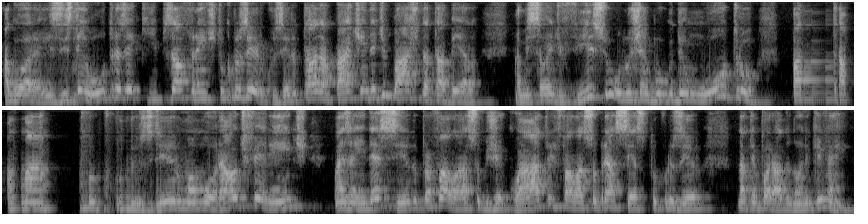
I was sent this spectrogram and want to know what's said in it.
Agora, existem outras equipes à frente do Cruzeiro. O Cruzeiro está na parte ainda de baixo da tabela. A missão é difícil, o Luxemburgo deu um outro patamar para o Cruzeiro, uma moral diferente, mas ainda é cedo para falar sobre G4 e falar sobre acesso para o Cruzeiro na temporada do ano que vem.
